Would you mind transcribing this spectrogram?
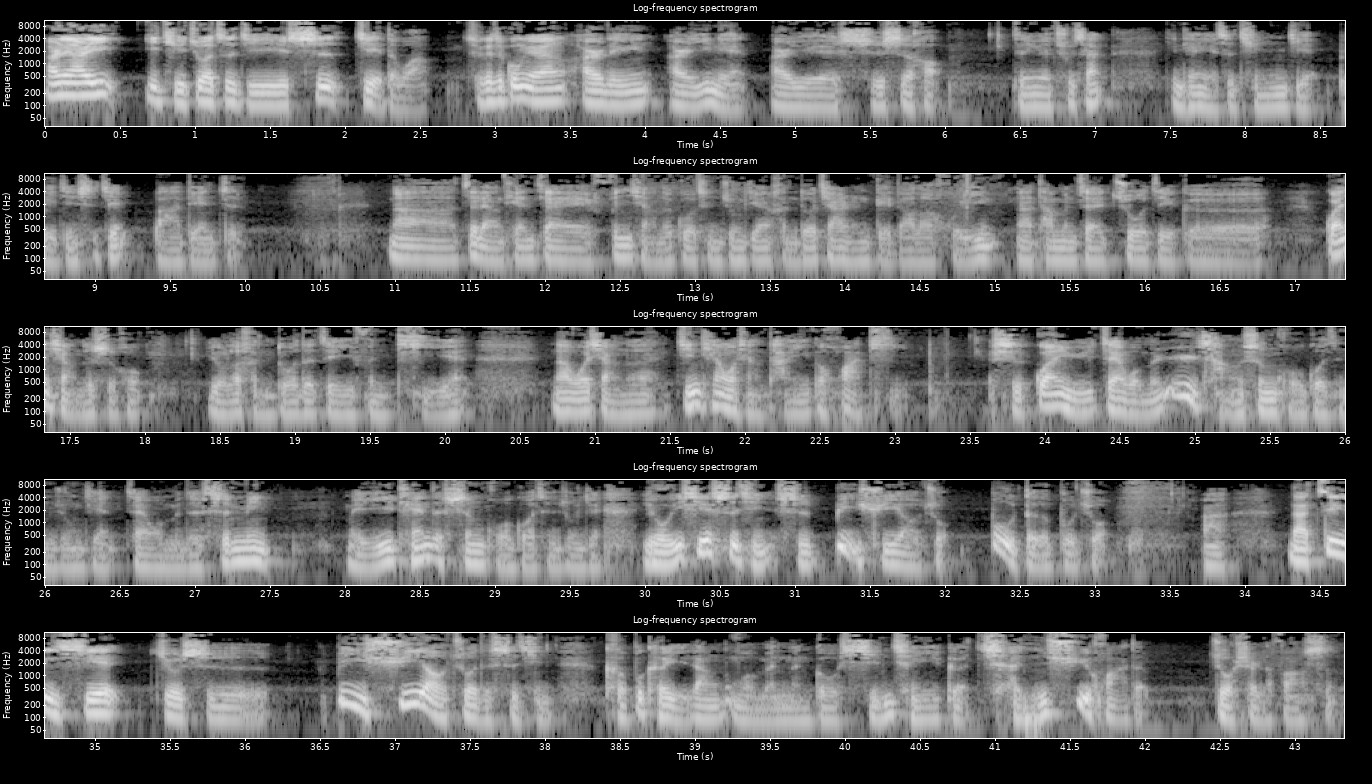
二零二一，一起做自己世界的王。这个是公元二零二一年二月十四号，正月初三，今天也是情人节，北京时间八点整。那这两天在分享的过程中间，很多家人给到了回应。那他们在做这个观想的时候，有了很多的这一份体验。那我想呢，今天我想谈一个话题，是关于在我们日常生活过程中间，在我们的生命。每一天的生活过程中间，有一些事情是必须要做、不得不做，啊，那这些就是必须要做的事情，可不可以让我们能够形成一个程序化的做事的方式？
